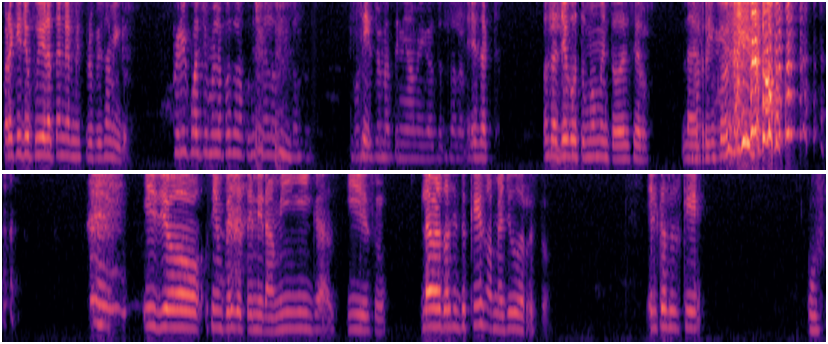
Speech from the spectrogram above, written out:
para que yo pudiera tener mis propios amigos. Pero igual yo me la pasaba con ella en los descansos. Porque Sí. yo no tenía amigas del salón. Exacto. O sea, llegó tu momento de ser la del La rinconcito. y yo sí empecé a tener amigas y eso. La verdad siento que eso me ayudó el resto. El caso es que, uff,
